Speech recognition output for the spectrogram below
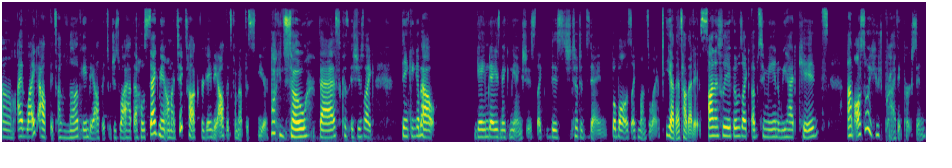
Um, I like outfits. I love game day outfits, which is why I have that whole segment on my TikTok for game day outfits coming up this year. Talking so fast because it's just like thinking about game day is making me anxious. Like this to this day, and football is like months away. Yeah, that's how that is. Honestly, if it was like up to me and we had kids, I'm also a huge private person.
